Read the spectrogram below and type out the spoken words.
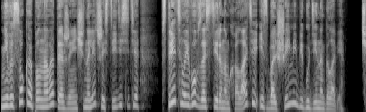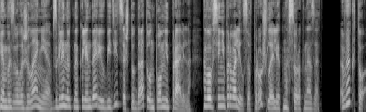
Невысокая полноватая женщина лет 60 встретила его в застиранном халате и с большими бегуди на голове. Чем вызвало желание взглянуть на календарь и убедиться, что дату он помнит правильно, вовсе не провалился в прошлое лет на сорок назад. «Вы кто?»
